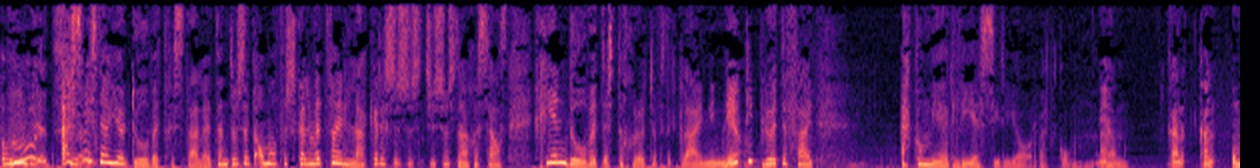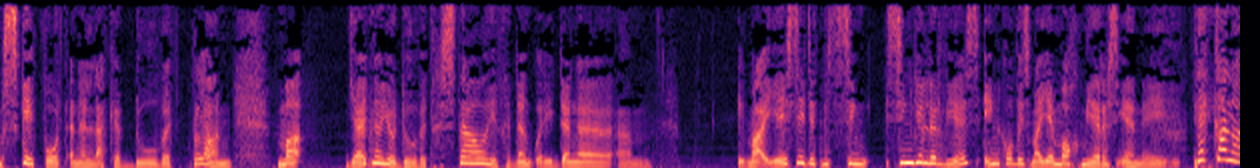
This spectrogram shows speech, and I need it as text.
Hoe as mens nou jou doelwit gestel het, want ons het almal verskillend wat vir lekker is soos soos ons nou gesels. Geen doelwit is te groot of te klein nie. Net ja. die blote feit ek wil meer lees hierdie jaar wat kom. Ja. Um, kan kan omskep word in 'n lekker doelwit plan, ja. maar jy het nou jou doelwit gestel, jy het gedink oor die dinge, ehm um, maar jy sê dit moet sing, singular wees, enkel wees, maar jy mag meer as een hê. Jy kan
